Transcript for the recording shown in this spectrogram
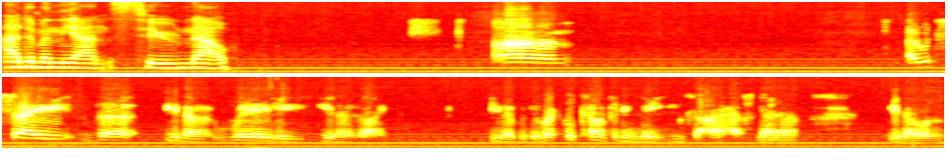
Adam and the Ants to now? Um, I would say that you know, really, you know, like you know, with the record company meetings that I have now, you know, on,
